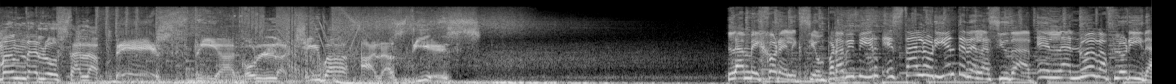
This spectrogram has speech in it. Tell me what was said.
Mándalos a la bestia con la chiva a las 10. La mejor elección para vivir está al oriente de la ciudad, en la Nueva Florida,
